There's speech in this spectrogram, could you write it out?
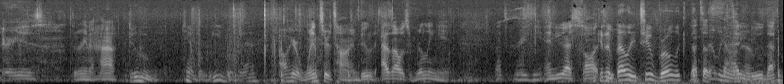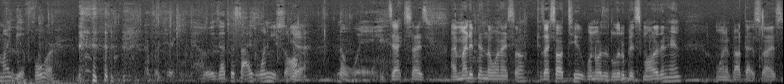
There he is, three and a half, dude. Can't believe it, man. Out here winter time, dude. As I was reeling it, that's crazy. And you guys saw Look it at the belly too, bro. Look at That's the a belly on fatty, dude. That might be a four. That's a freaking. Is that the size one you saw? Yeah, No way. exact size. I might have been the one I saw because I saw two. One was a little bit smaller than him. One about that size.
